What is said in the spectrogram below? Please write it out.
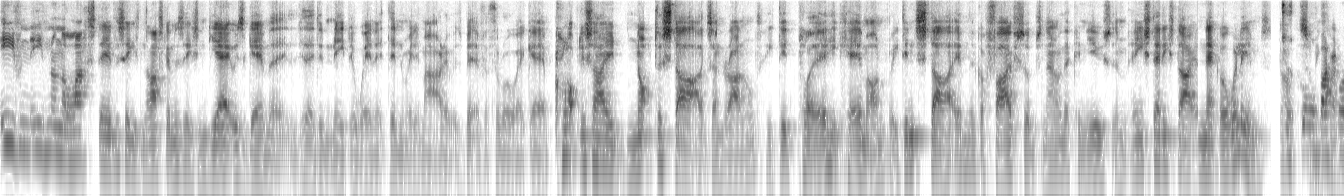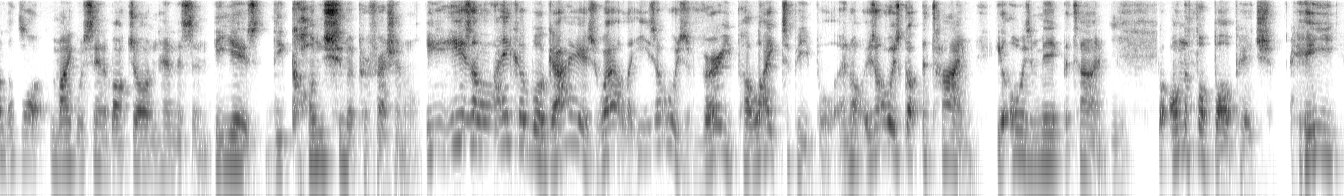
even even on the last day of the season, the last game of the season, yeah, it was a game that they didn't need to win. It didn't really matter. It was a bit of a throwaway game. Klopp decided not to start Alexander Arnold. He did play, he came on, but he didn't start him. They've got five subs now, they can use them. And instead, he started Neco Williams. Just some going back onto what Mike was saying about Jordan Henderson, he is the consummate professional. He, he's a likable guy as well. Like, he's always very polite to people, and he's always got the time. He'll always make the time. Mm. But on the football pitch, he.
